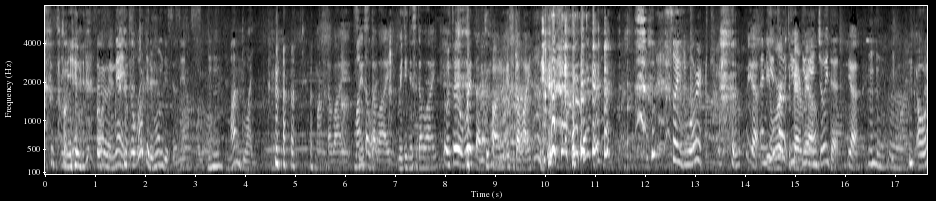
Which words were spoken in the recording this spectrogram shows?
そうね。そうね。覚えてるもんですよね。マンドワイマンダワイスイイスダワイウェディネスダワイそれ覚えた。トゥハールエスダワイって So it worked Yeah, and it you worked thought you, very you well enjoyed it Yeah Mhm. Mm. Our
